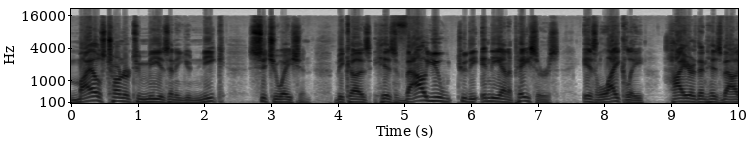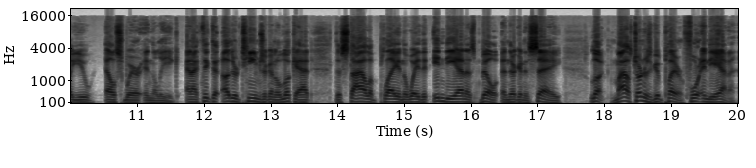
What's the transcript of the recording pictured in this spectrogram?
Myles Turner to me is in a unique situation because his value to the Indiana Pacers is likely higher than his value elsewhere in the league. And I think that other teams are going to look at the style of play and the way that Indiana's built and they're going to say, look, Myles Turner's a good player for Indiana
